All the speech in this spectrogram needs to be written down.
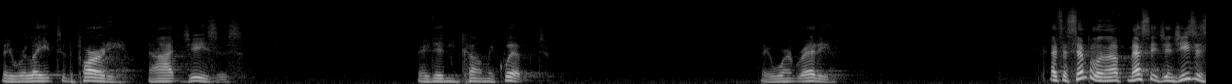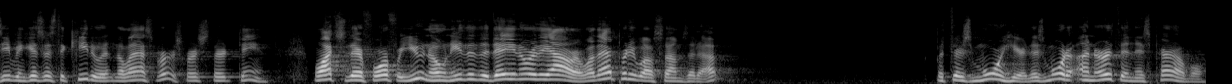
They were late to the party, not Jesus. They didn't come equipped, they weren't ready. That's a simple enough message, and Jesus even gives us the key to it in the last verse, verse 13. Watch therefore, for you know neither the day nor the hour. Well, that pretty well sums it up. But there's more here. There's more to unearth in this parable.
